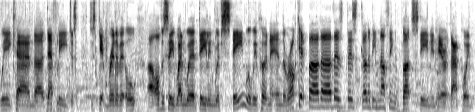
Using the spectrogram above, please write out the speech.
We can uh, definitely just, just get rid of it all. Uh, obviously, when we're dealing with steam, we'll be putting it in the rocket, but uh, there's, there's going to be nothing but steam in here at that point.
